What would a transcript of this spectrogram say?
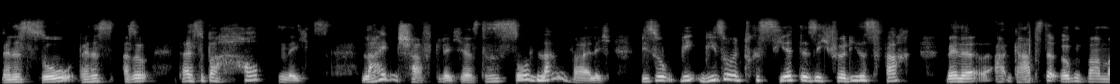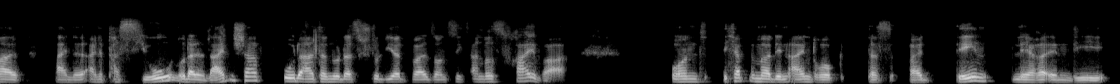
Wenn es so, wenn es, also da ist überhaupt nichts Leidenschaftliches. Das ist so langweilig. Wieso, wie, wieso interessiert er sich für dieses Fach? Wenn er, gab es da irgendwann mal eine, eine Passion oder eine Leidenschaft oder hat er nur das studiert, weil sonst nichts anderes frei war? Und ich habe immer den Eindruck, dass bei den LehrerInnen, die,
